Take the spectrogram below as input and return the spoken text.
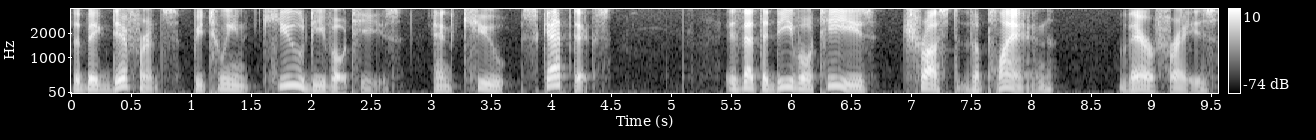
The big difference between Q devotees and Q skeptics is that the devotees trust the plan, their phrase,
